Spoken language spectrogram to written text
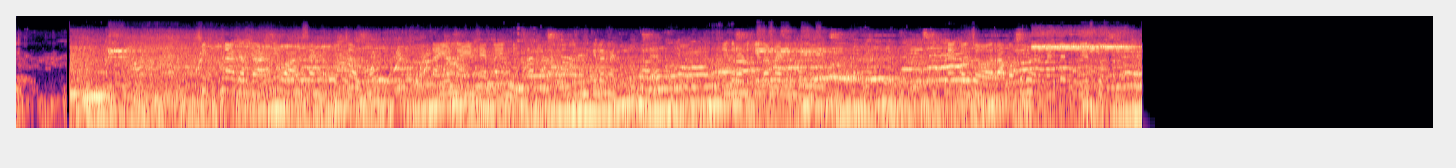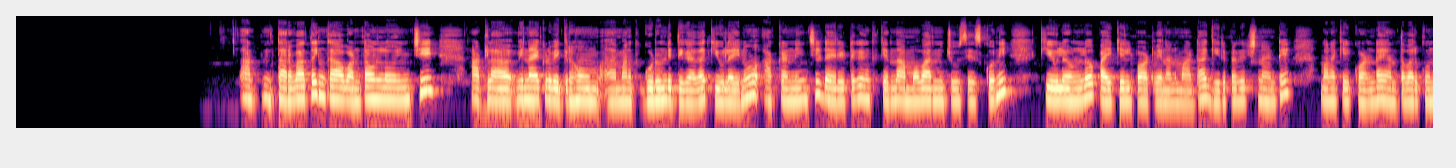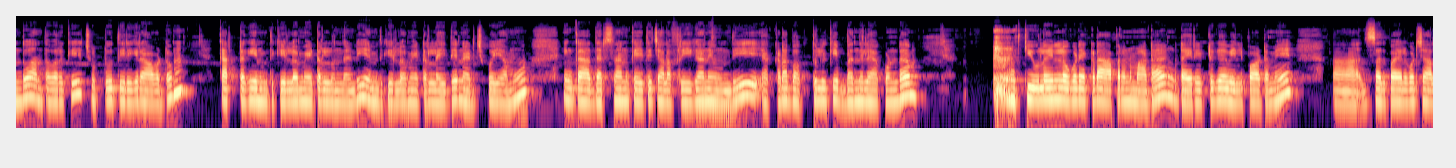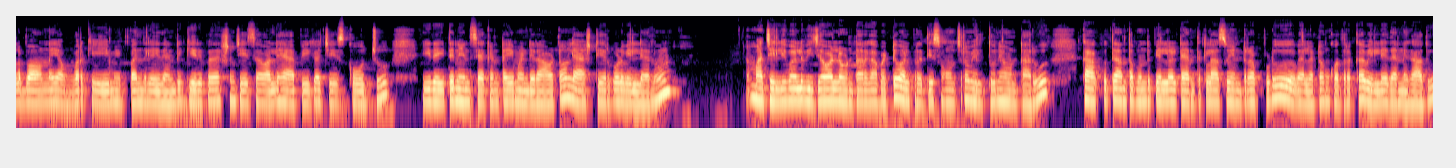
చిట్నగర్ దాటి వాల్ సెంటర్కి వచ్చాము. టైం నైన్ టెన్ అయింది. తర్వాత ఇంకా వన్ టౌన్లో నుంచి అట్లా వినాయకుడి విగ్రహం మనకు గుడి ఉండిద్ది కదా క్యూ లైను అక్కడి నుంచి డైరెక్ట్గా ఇంక కింద అమ్మవారిని చూసేసుకొని క్యూ లైన్లో పైకి వెళ్ళిపోవటమేనమాట గిరి ప్రదక్షిణ అంటే మనకి కొండ ఎంతవరకు ఉందో అంతవరకు చుట్టూ తిరిగి రావటం. కరెక్ట్గా ఎనిమిది కిలోమీటర్లు ఉందండి. ఎనిమిది కిలోమీటర్లు అయితే నడిచిపోయాము. ఇంకా దర్శనానికి అయితే చాలా ఫ్రీగానే ఉంది. ఎక్కడ భక్తులకి ఇబ్బంది లేకుండా క్యూ లైన్లో కూడా ఎక్కడ ఆపరనమాట. ఇంక డైరెక్ట్గా వెళ్ళిపోవటమే. సదుపాయాలు కూడా చాలా బాగున్నాయి. ఎవరికి ఏమి ఇబ్బంది లేదండి. గిరి ప్రదక్షిణ చేసేవాళ్ళు హ్యాపీగా చేసుకోవచ్చు. ఇదైతే నేను సెకండ్ టైం అండి రావటం. లాస్ట్ ఇయర్ కూడా వెళ్ళాను. మా చెల్లి వాళ్ళు విజయవాడలో ఉంటారు కాబట్టి వాళ్ళు ప్రతి సంవత్సరం వెళ్తూనే ఉంటారు. కాకపోతే అంతకుముందు పిల్లలు టెన్త్ క్లాస్ ఇంటర్ అప్పుడు వెళ్ళటం కుదరక వెళ్ళేదాన్ని కాదు.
